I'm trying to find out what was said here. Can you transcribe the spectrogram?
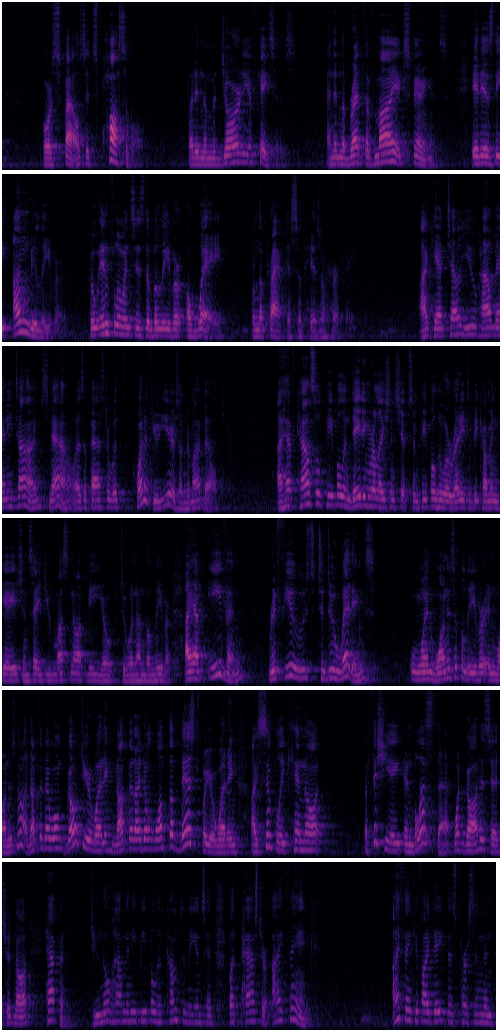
or spouse. It's possible. But in the majority of cases, and in the breadth of my experience, it is the unbeliever who influences the believer away from the practice of his or her faith. I can't tell you how many times now, as a pastor with quite a few years under my belt, I have counseled people in dating relationships and people who are ready to become engaged and said, You must not be yoked to an unbeliever. I have even refused to do weddings when one is a believer and one is not. Not that I won't go to your wedding, not that I don't want the best for your wedding. I simply cannot officiate and bless that, what God has said should not happen. Do you know how many people have come to me and said, But, Pastor, I think, I think if I date this person, then,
